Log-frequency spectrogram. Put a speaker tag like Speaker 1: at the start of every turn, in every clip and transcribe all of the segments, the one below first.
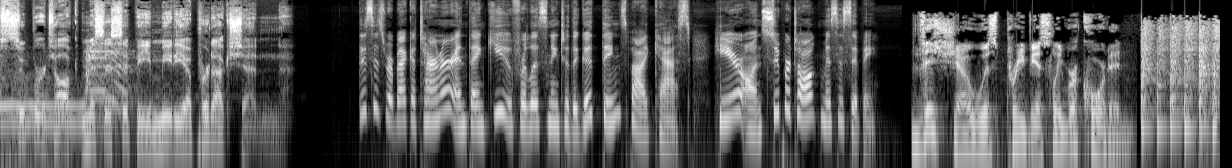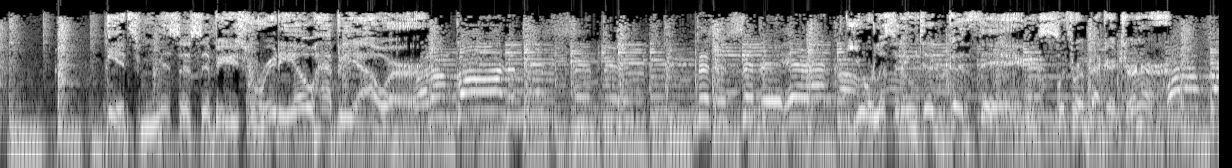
Speaker 1: SuperTalk Mississippi media production.
Speaker 2: This is Rebecca Turner, and thank you for listening to the Good Things Podcast here on SuperTalk Mississippi.
Speaker 3: This show was previously recorded.
Speaker 1: It's Mississippi's Radio Happy Hour.
Speaker 4: Well, I'm going to Mississippi, Mississippi, here I come.
Speaker 1: You're listening to Good Things with Rebecca Turner,
Speaker 4: Well,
